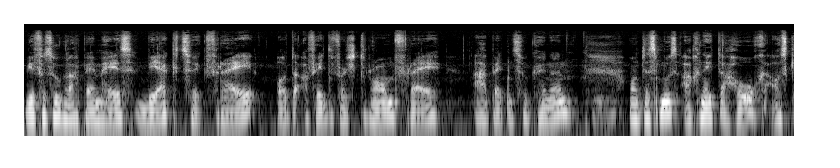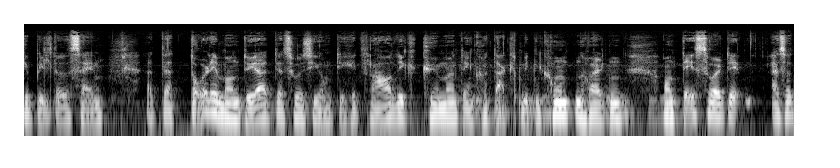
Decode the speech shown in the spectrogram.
wir versuchen auch beim Heiß werkzeugfrei oder auf jeden Fall stromfrei arbeiten zu können. Und das muss auch nicht der hoch ausgebildeter sein. Der tolle Monteur, der soll sich um die Hydraulik kümmern, den Kontakt mit den Kunden halten. Und das sollte, also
